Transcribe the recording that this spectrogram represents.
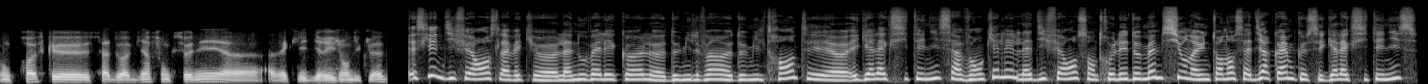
Donc preuve que ça doit bien fonctionner euh, avec les dirigeants du club. Est-ce qu'il y a une différence là avec euh, la nouvelle école 2020-2030 et, et, Galaxy Tennis avant? Quelle est la différence entre les deux? Même si on a une tendance à dire quand même que c'est Galaxy Tennis,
